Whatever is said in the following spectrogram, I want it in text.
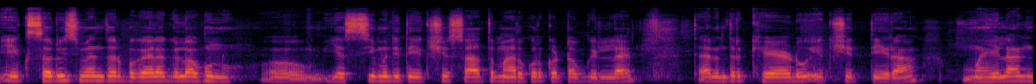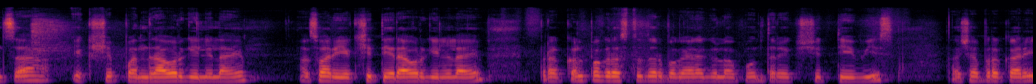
एक सर्व्हिसमॅन जर बघायला गेलो आपण एस सीमध्ये ते एकशे सात मार्कवर कट ऑफ गेलेला आहे. त्यानंतर खेळाडू एकशे तेरा महिलांचा एकशे पंधरावर गेलेला आहे. सॉरी एकशे तेरावर गेलेला आहे. प्रकल्पग्रस्त जर बघायला गेलो आपण तर एकशे तेवीस अशा प्रकारे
